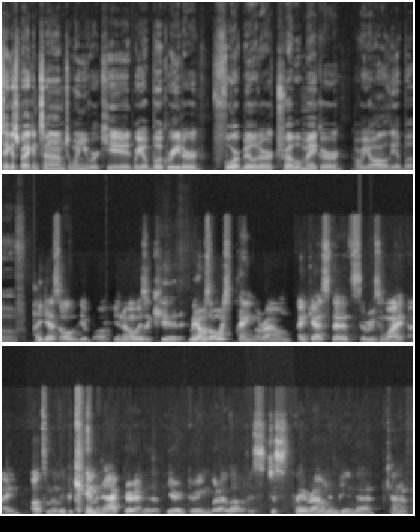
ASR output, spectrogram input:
Take us back in time to when you were a kid. Were you a book reader, fort builder, troublemaker, or were you all of the above? I guess all of the above. You know, as a kid, I mean, I was always playing around. I guess that's the reason why I ultimately became an actor. I ended up here doing what I love is just play around and be in that kind of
